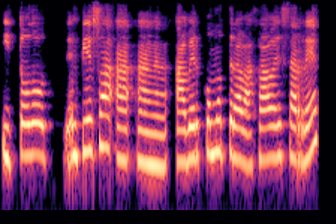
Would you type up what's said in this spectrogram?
y todo, empiezo a ver cómo trabajaba esa red.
